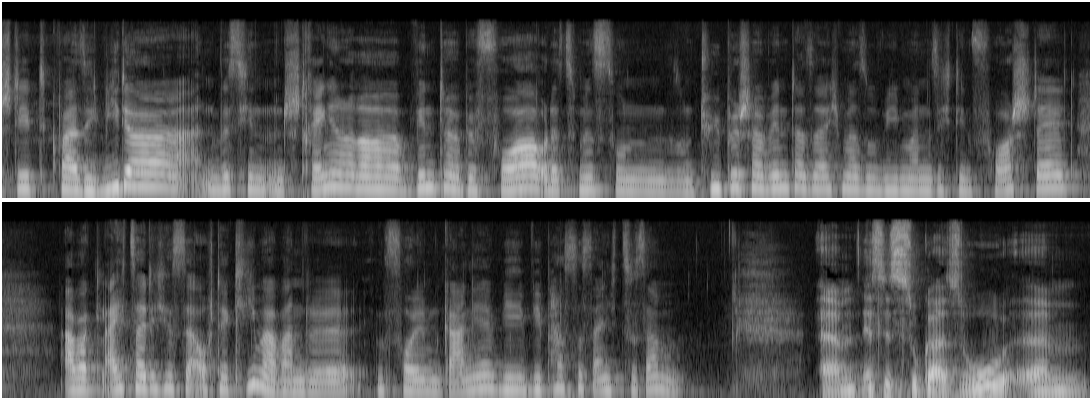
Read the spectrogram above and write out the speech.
steht quasi wieder ein bisschen ein strengerer Winter bevor oder zumindest so ein, so ein typischer Winter, sag ich mal, so wie man sich den vorstellt. Aber gleichzeitig ist ja auch der Klimawandel im vollen Gange. Wie, wie passt das eigentlich zusammen? Ähm, es ist sogar so, ähm,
